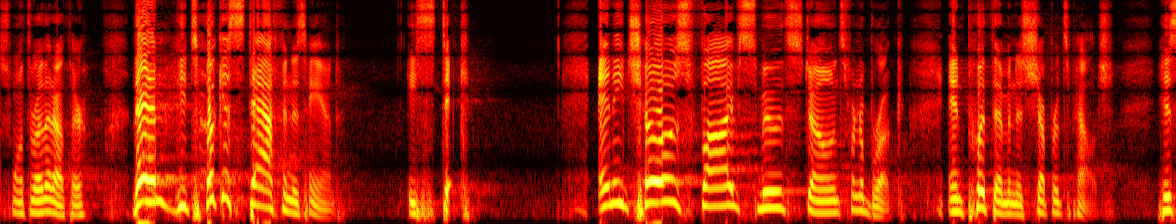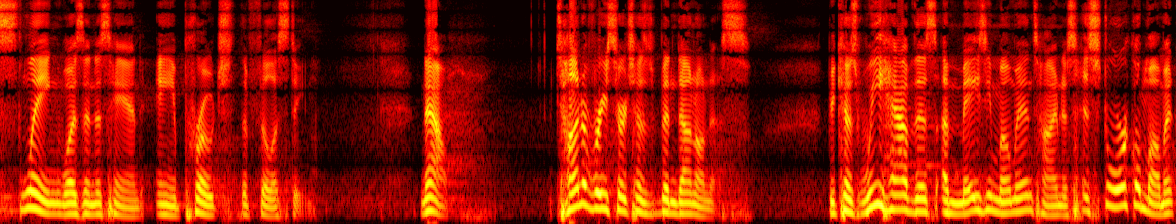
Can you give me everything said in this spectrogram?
Just want to throw that out there. Then he took his staff in his hand, a stick, and he chose five smooth stones from the brook and put them in his shepherd's pouch. His sling was in his hand, and he approached the Philistine. Now, ton of research has been done on this because we have this amazing moment in time, this historical moment.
